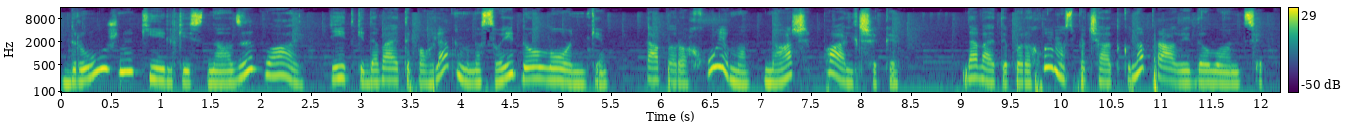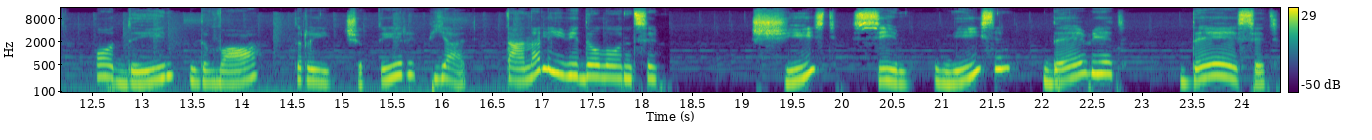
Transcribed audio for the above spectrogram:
дружню кількість називай. Дітки, давайте поглянемо на свої долоньки та порахуємо наші пальчики. Давайте порахуємо спочатку на правій долонці. Один, два, три, чотири, п'ять. Та на лівій долонці. Шість, сім, вісім, дев'ять, десять.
